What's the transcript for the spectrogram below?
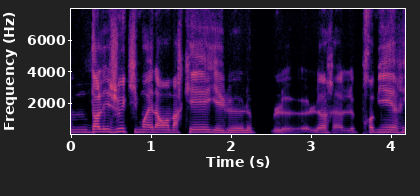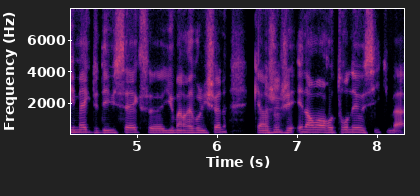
dans les jeux qui m'ont énormément marqué, il y a eu le, le, le, le, premier remake de Deus Ex, Human Revolution, qui est un jeu mhm. que j'ai énormément retourné aussi, qui m'a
